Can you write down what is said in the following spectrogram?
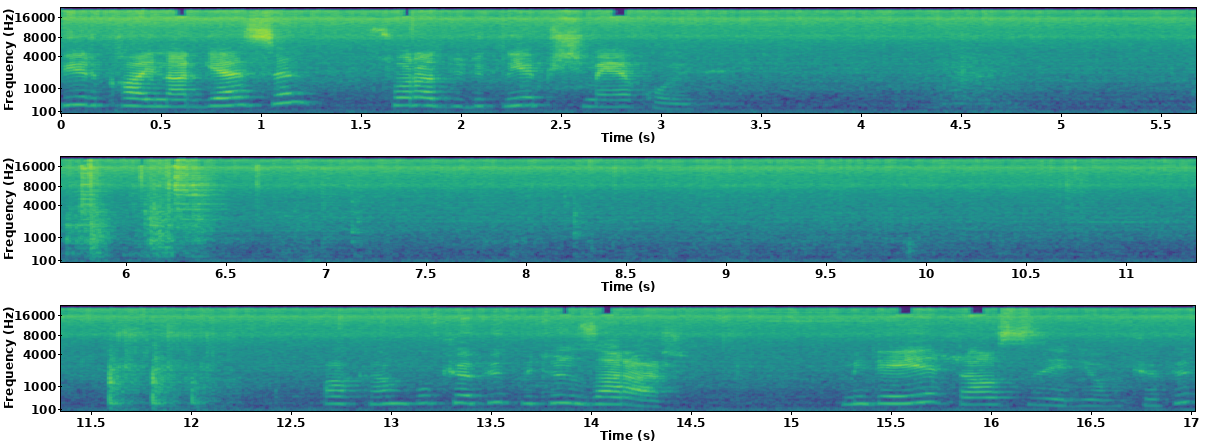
bir kaynar gelsin. Sonra düdüklüye pişmeye koyun. Bakın bu köpük bütün zarar. Mideyi rahatsız ediyor bu köpük.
